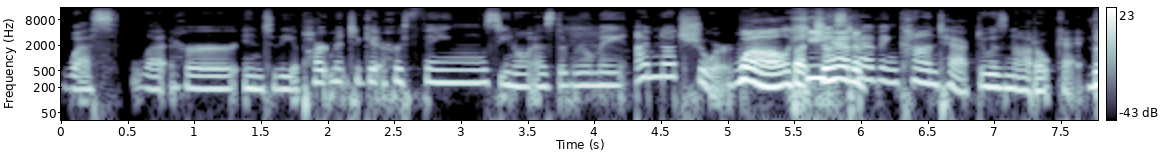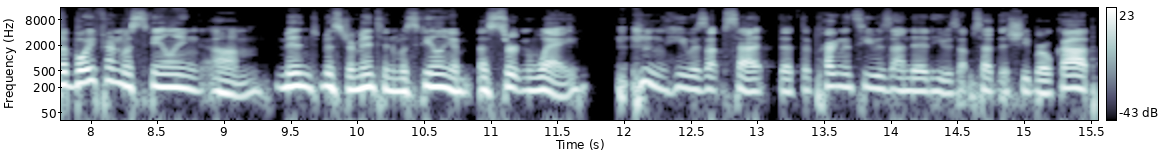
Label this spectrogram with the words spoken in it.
wes let her into the apartment to get her things you know as the roommate. I'm not sure. Well, but he just a having contact it was not okay. The boyfriend was feeling um Min- mr minton was feeling a, a certain way. He was upset that the pregnancy was ended. He was upset that she broke up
